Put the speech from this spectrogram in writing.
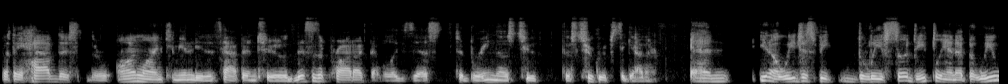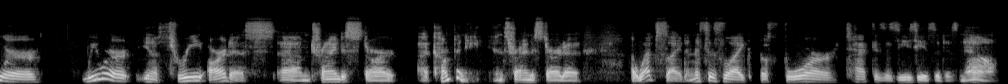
but they have this their online community to tap into. This is a product that will exist to bring those two those two groups together. And you know, we just be, believe so deeply in it. But we were we were you know three artists um, trying to start a company and trying to start a a website. And this is like before tech is as easy as it is now.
